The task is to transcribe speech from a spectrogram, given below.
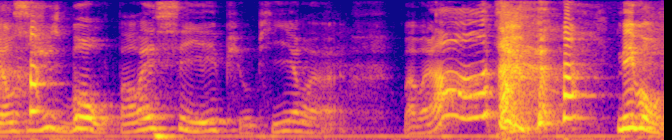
Et on se dit juste, bon, bah, on va essayer, puis au pire, euh, bah voilà. mais bon,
